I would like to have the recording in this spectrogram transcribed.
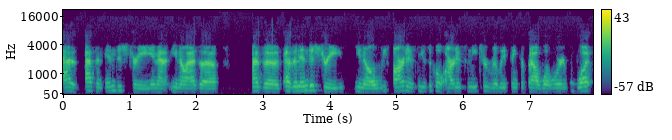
as, as an industry and you know as a as a as an industry, you know, we artists, musical artists need to really think about what we're what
